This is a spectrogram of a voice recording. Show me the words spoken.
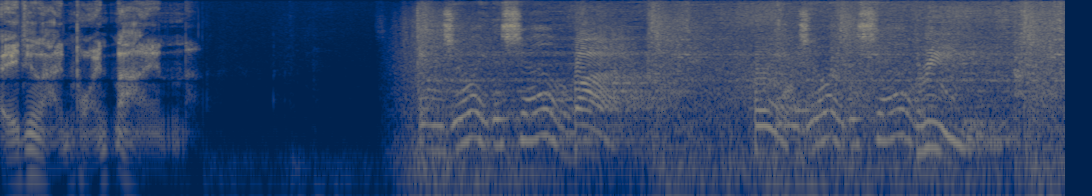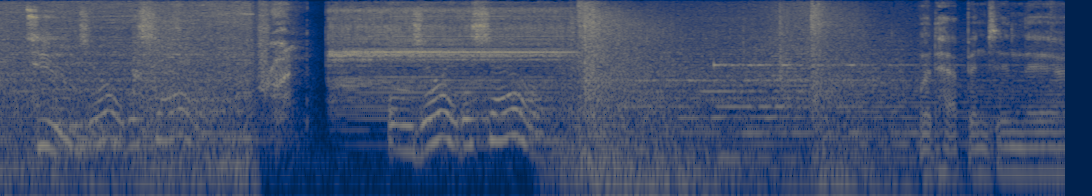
89.9. Enjoy the show. Five, four, Enjoy the show. three, two, Enjoy the show. Run. Enjoy the show. What happens in there?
